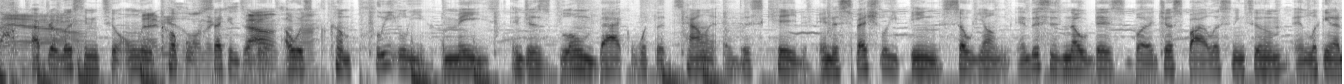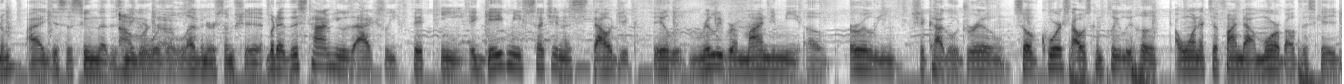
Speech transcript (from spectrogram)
After listening to only Man, a couple seconds of it, I was completely amazed and just blown back with the talent of this kid, and especially being so young. And this is no diss, but just by listening to him and looking at him, I just assumed that this oh nigga was 11 or some shit. But at this time, he was actually 15. It gave me such a nostalgic feeling, really reminding me of early Chicago drill. So of course, I was completely hooked. I wanted to find out more about this kid.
